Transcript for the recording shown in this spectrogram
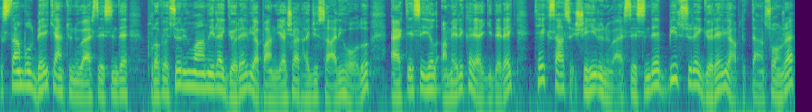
İstanbul Beykent Üniversitesi'nde profesör ünvanıyla görev yapan Yaşar Hacı Salihoğlu, ertesi yıl Amerika'ya giderek Texas Şehir Üniversitesi'nde bir süre görev yaptıktan sonra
